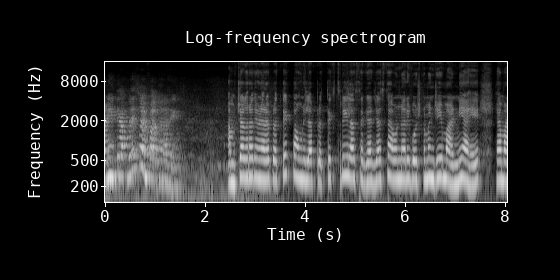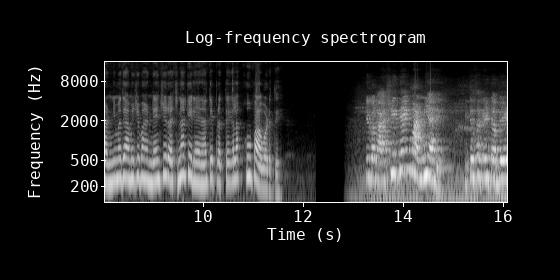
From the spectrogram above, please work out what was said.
आणि इथे आपले स्वयंपाकघर आहे. आमच्या घरात येणाऱ्या प्रत्येक पाहुणीला प्रत्येक स्त्रीला सगळ्यात जास्त आवडणारी गोष्ट म्हणजे ही मांडणी आहे. ह्या मांडणीमध्ये आम्ही जी भांड्यांची रचना केली आहे ना ते प्रत्येकाला खूप आवडते. ही बघा अशी इथे एक मांडणी आहे. इथे सगळे डबे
